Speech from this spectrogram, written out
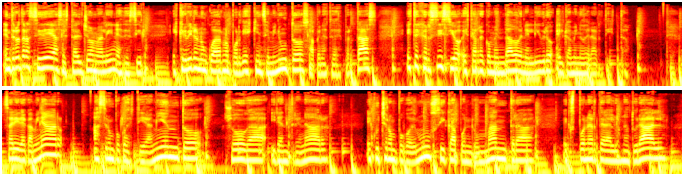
Entre otras ideas está el journaling, es decir, escribir en un cuaderno por 10-15 minutos apenas te despertás. Este ejercicio está recomendado en el libro El Camino del Artista. Salir a caminar, hacer un poco de estiramiento, yoga, ir a entrenar, escuchar un poco de música, poner un mantra, exponerte a la luz natural,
